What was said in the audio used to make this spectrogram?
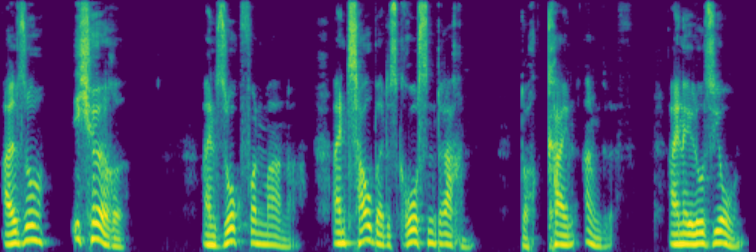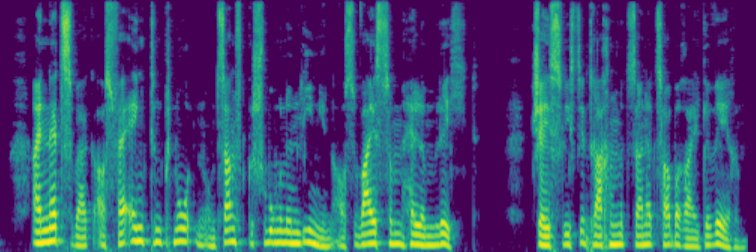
Also, ich höre ein Sog von Mana, ein Zauber des großen Drachen, doch kein Angriff, eine Illusion, ein Netzwerk aus verengten Knoten und sanft geschwungenen Linien aus weißem, hellem Licht. Jace ließ den Drachen mit seiner Zauberei gewähren.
